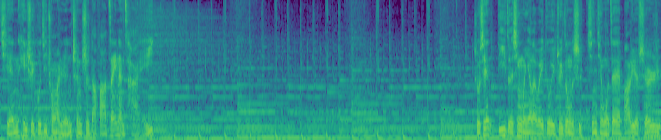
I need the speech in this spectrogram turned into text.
前黑水国际创办人趁势大发灾难财。首先，第一则新闻要来为各位追踪的是，先前我在八月十二日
